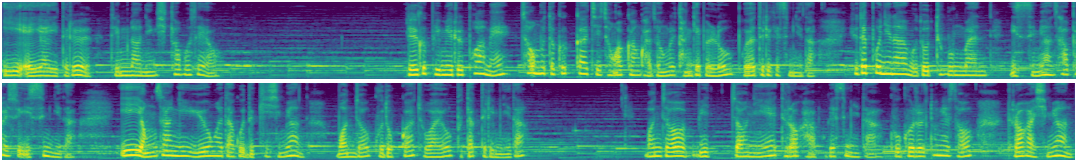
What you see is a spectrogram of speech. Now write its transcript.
이 AI들을 deep learning 시켜보세요. 1급 비밀을 포함해 처음부터 끝까지 정확한 과정을 단계별로 보여드리겠습니다. 휴대폰이나 노트북만 있으면 사업할 수 있습니다. 이 영상이 유용하다고 느끼시면 먼저 구독과 좋아요 부탁드립니다. 먼저 밑전이에 들어가 보겠습니다. 구글을 통해서 들어가시면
